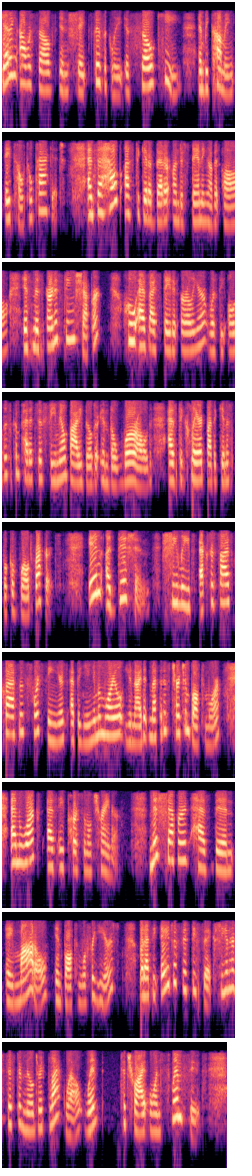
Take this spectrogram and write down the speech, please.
Getting ourselves in shape physically is so key in becoming a total package. And to help us to get a better understanding of it all is Miss Ernestine Shepherd, who, as I stated earlier, was the oldest competitive female bodybuilder in the world as declared by the Guinness Book of World Records. In addition, she leads exercise classes for seniors at the Union Memorial United Methodist Church in Baltimore and works as a personal trainer. Miss Shepherd has been a model in Baltimore for years, but at the age of 56, she and her sister Mildred Blackwell went to try on swimsuits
